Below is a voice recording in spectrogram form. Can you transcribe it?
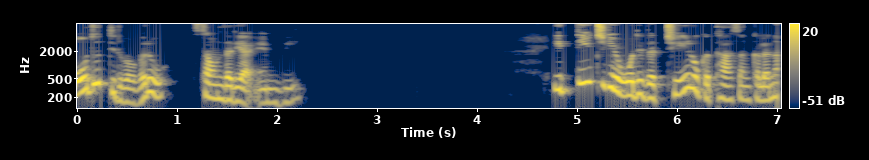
ಓದುತ್ತಿರುವವರು ಸೌಂದರ್ಯ ಎಂ ವಿ. ಇತ್ತೀಚೆಗೆ ಓದಿದ ಚೇಳು ಕಥಾ ಸಂಕಲನ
